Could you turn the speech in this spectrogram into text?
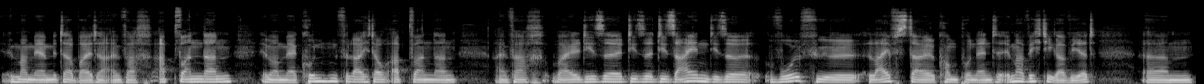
immer mehr Mitarbeiter einfach abwandern, immer mehr Kunden vielleicht auch abwandern, einfach weil diese, diese Design, diese Wohlfühl-Lifestyle-Komponente immer wichtiger wird ähm,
